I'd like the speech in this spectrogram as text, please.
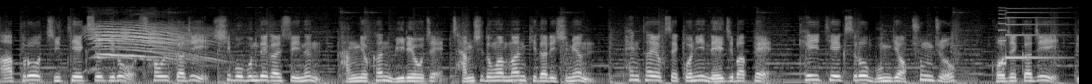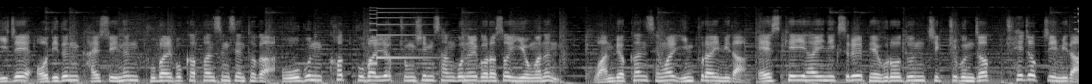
앞으로 GTX-D로 서울까지 15분대 갈 수 있는 강력한 미래호재. 잠시 동안만 기다리시면 펜타 역세권이 내 집 앞에 KTX로 문경, 충주, 거제까지 이제 어디든 갈 수 있는 부발복합 환승센터가 5분 컷 부발력 중심 상권을 걸어서 이용하는 완벽한 생활 인프라입니다. SK 하이닉스를 배후로 둔 직주 근접 최적지입니다.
